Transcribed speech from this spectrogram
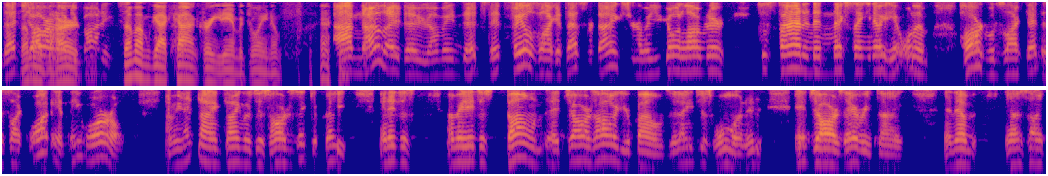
That some of them your hurt. body. Some of them got concrete in between them. I know they do. I mean, it's, it feels like it. That's for dang sure. I mean, you're going along there just fine, and then the next thing you know, you hit one of them hard ones like that, and it's like, what in the world? I mean, that dang thing was as hard as it could be, and it just, I mean, it just bone. It jars all your bones. It ain't just one. It it jars everything, and them, you know, it's like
